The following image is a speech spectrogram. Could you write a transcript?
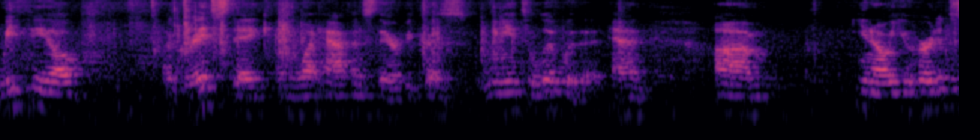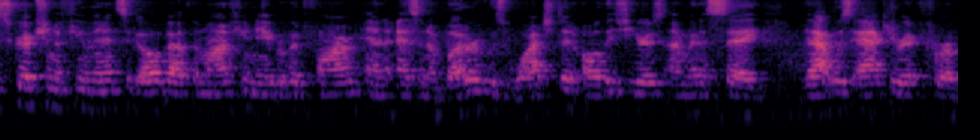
we feel a great stake in what happens there because we need to live with it. And um, you know, you heard a description a few minutes ago about the Montview Neighborhood Farm, and as an abutter who's watched it all these years, I'm going to say that was accurate for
